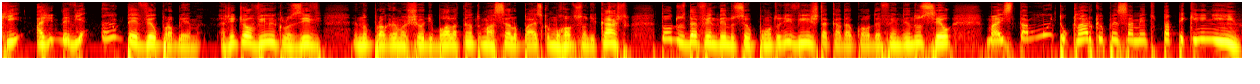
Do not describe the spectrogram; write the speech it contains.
que a gente devia antever o problema. A gente ouviu, inclusive, no programa Show de Bola, tanto Marcelo Paes como Robson de Castro, todos defendendo o seu ponto de vista, cada qual defendendo o seu, mas está muito claro que o pensamento está pequenininho.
